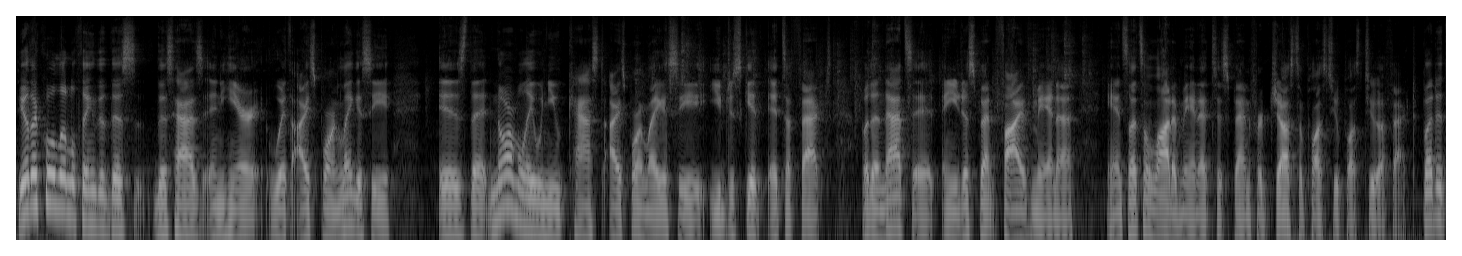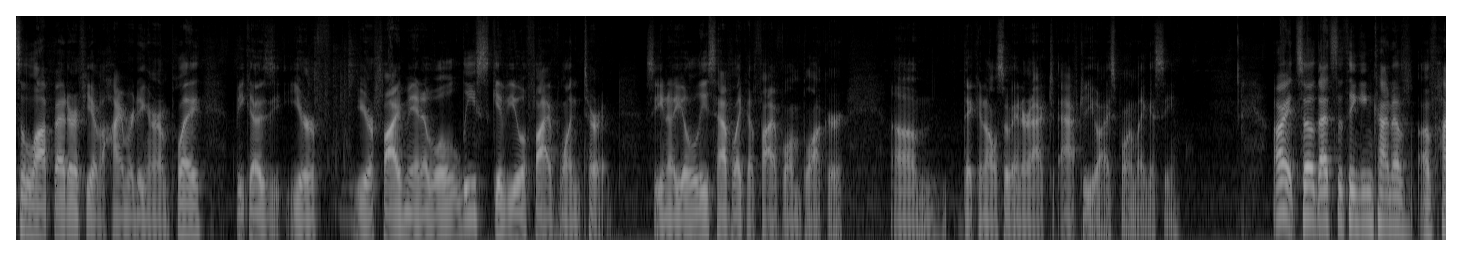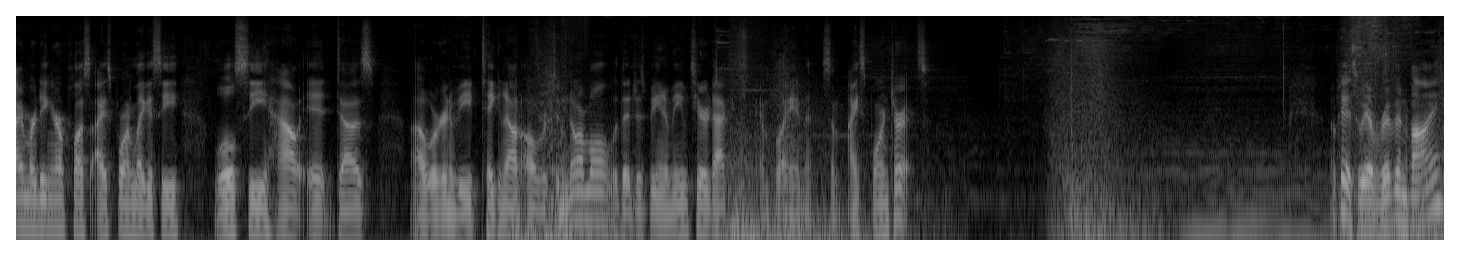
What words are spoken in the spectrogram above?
The other cool little thing that this this has in here with Iceborn Legacy is that normally when you cast Iceborn Legacy, you just get its effect, but then that's it, and you just spent five mana, and so that's a lot of mana to spend for just a plus two plus two effect. But it's a lot better if you have a Heimerdinger in play because your your five mana will at least give you a five one turret. So, you know, you'll at least have like a 5-1 blocker um, that can also interact after you Iceborn Legacy. All right, so that's the thinking kind of of Heimerdinger plus Iceborn Legacy. We'll see how it does. Uh, we're going to be taking out over to normal with it just being a meme tier deck and playing some Iceborn turrets. Okay, so we have Riven Vi.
